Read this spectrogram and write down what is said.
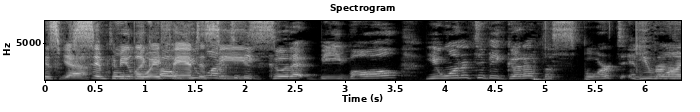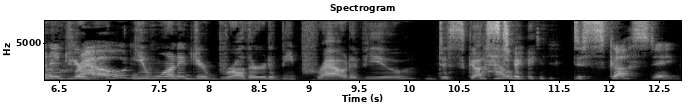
His yeah, simple to be boy like, oh, fantasies. You wanted to be good at b-ball. You wanted to be good at the sport in You front wanted of a your- crowd. You wanted your brother to be proud of you. Disgusting. Disgusting.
